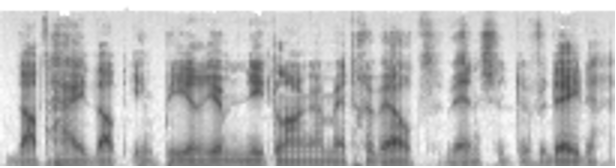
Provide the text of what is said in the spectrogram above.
dat hij dat imperium niet langer met geweld wenste te verdedigen.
